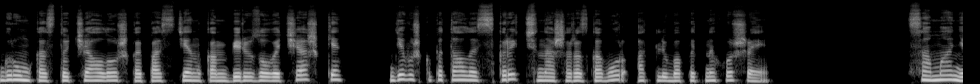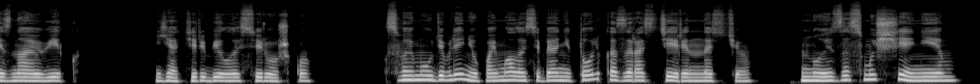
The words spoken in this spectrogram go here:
Громко стуча ложкой по стенкам бирюзовой чашки, девушка пыталась скрыть наш разговор от любопытных ушей. «Сама не знаю, Вик». Я теребила сережку. К своему удивлению поймала себя не только за растерянностью, но и за смущением.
